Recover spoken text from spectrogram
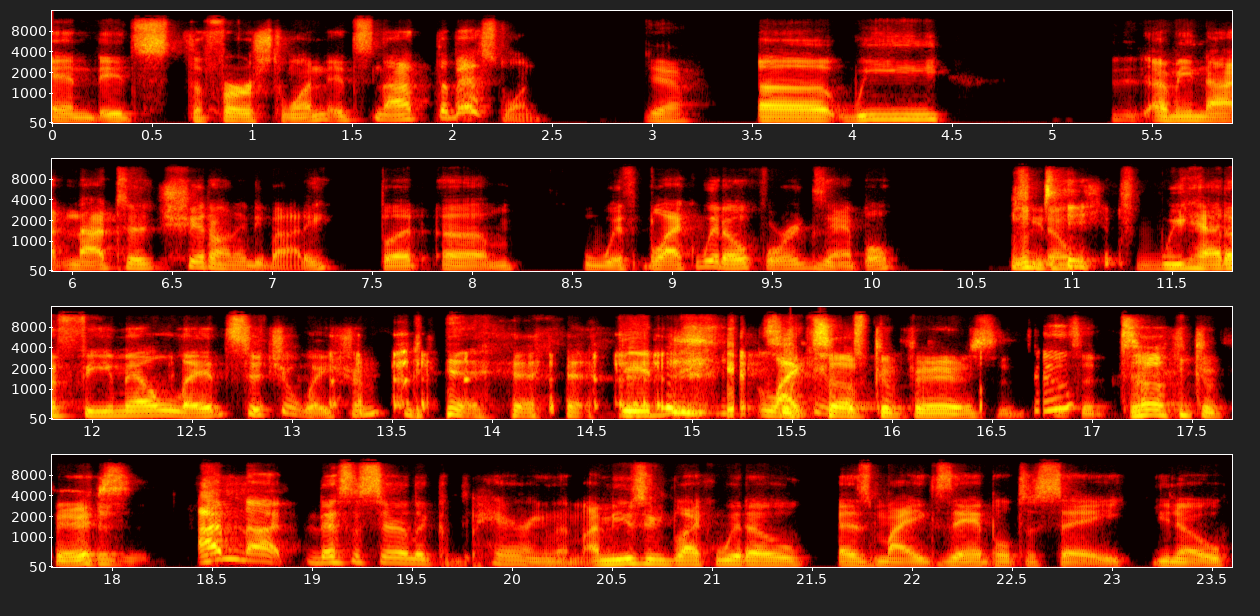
and it's the first one, it's not the best one. yeah. Uh, we, I mean, not not to shit on anybody, but um, with Black Widow, for example, you know, we had a female led situation. It's like a tough was comparison. It's a tough comparison. I'm not necessarily comparing them. I'm using Black Widow as my example to say, you know,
